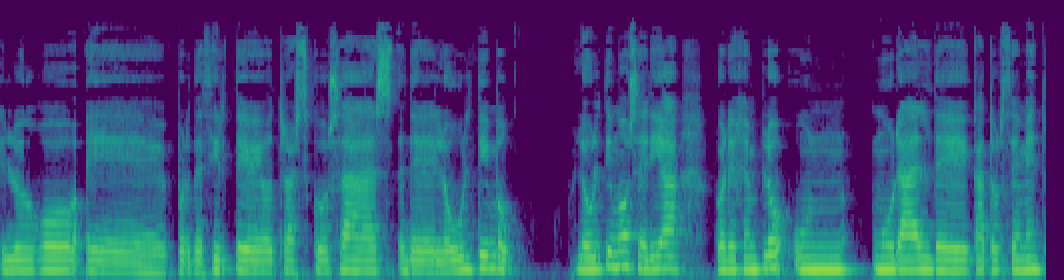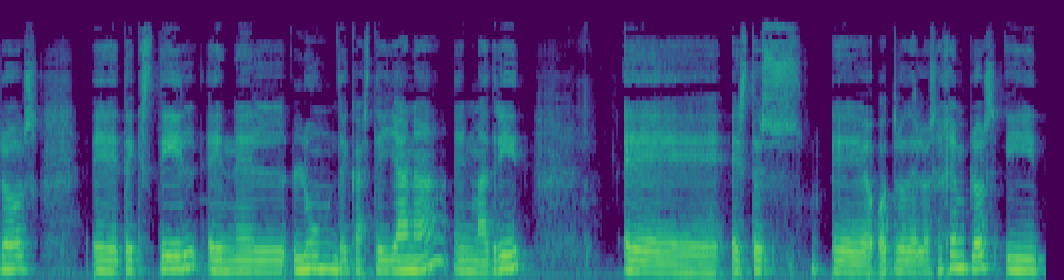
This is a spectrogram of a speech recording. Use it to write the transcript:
Luego, eh, por decirte otras cosas de lo último, lo último sería, por ejemplo, un mural de 14 metros eh, textil en el LUM de Castellana, en Madrid. Eh, esto es eh, otro de los ejemplos y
